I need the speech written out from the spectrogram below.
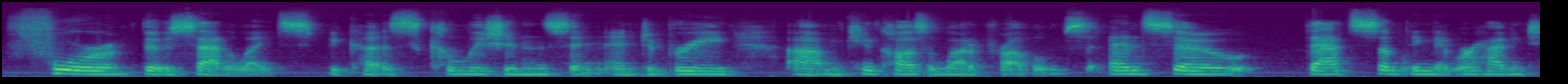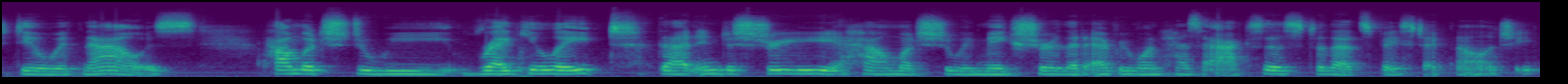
for those satellites because collisions and, and debris um, can cause a lot of problems. And so that's something that we're having to deal with now is how much do we regulate that industry? How much do we make sure that everyone has access to that space technology?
